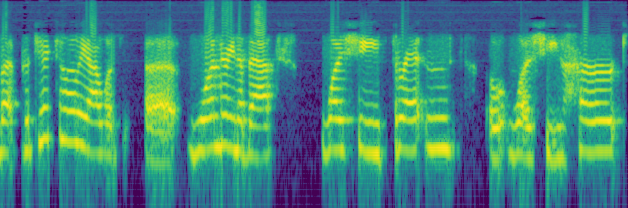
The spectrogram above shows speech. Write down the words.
But particularly, I was uh, wondering about was she threatened? Was she hurt?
